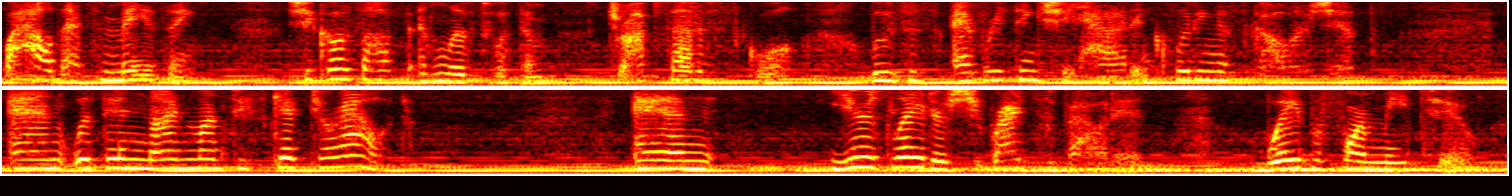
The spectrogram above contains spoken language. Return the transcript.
wow, that's amazing. She goes off and lives with him, drops out of school, loses everything she had, including a scholarship. And within nine months, he's kicked her out. And years later, she writes about it, way before Me Too.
